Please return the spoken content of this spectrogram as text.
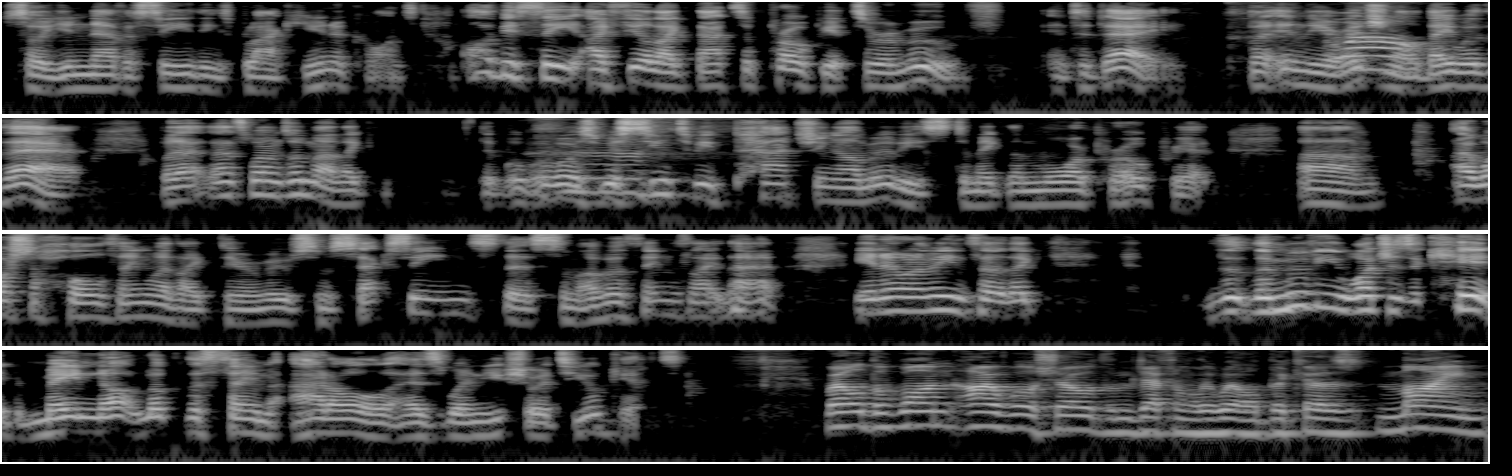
so you never see these black unicorns. Obviously, I feel like that's appropriate to remove in today, but in the original, Well- they were there. But that, that's what I'm talking about. Like, we, we, we Mm. seem to be patching our movies to make them more appropriate. Um, I watched the whole thing where like they removed some sex scenes. There's some other things like that. You know what I mean? So like, the the movie you watch as a kid may not look the same at all as when you show it to your kids. Well, the one I will show them definitely will because mine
